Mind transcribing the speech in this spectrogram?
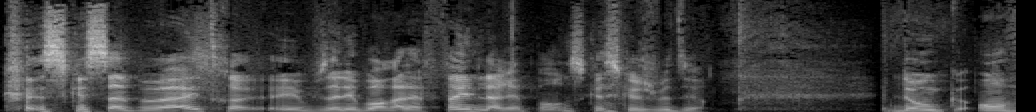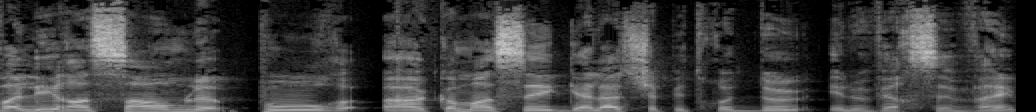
que, ce que ça peut être. Et vous allez voir à la fin de la réponse qu'est-ce que je veux dire. Donc, on va lire ensemble pour euh, commencer Galates chapitre 2 et le verset 20.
